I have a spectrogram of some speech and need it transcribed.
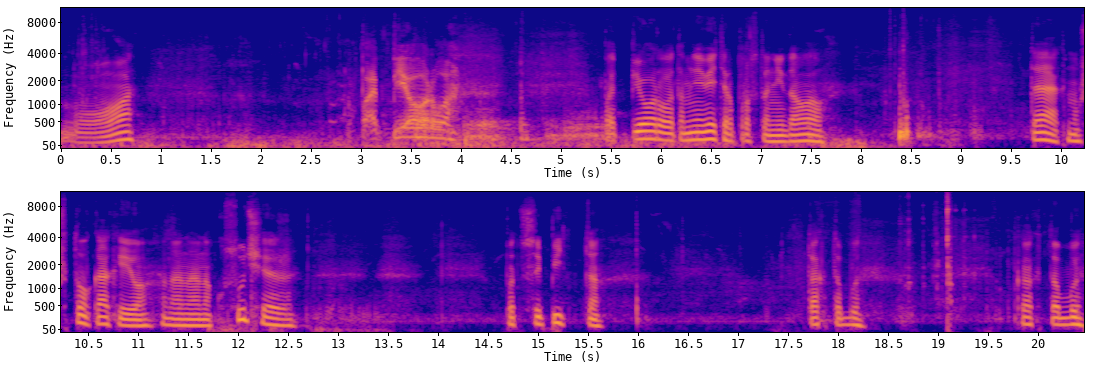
О, поперло. Поперло. Это мне ветер просто не давал. Так, ну что, как ее? Она, наверное, кусучая же. Подцепить-то. Так-то бы. Как-то бы.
